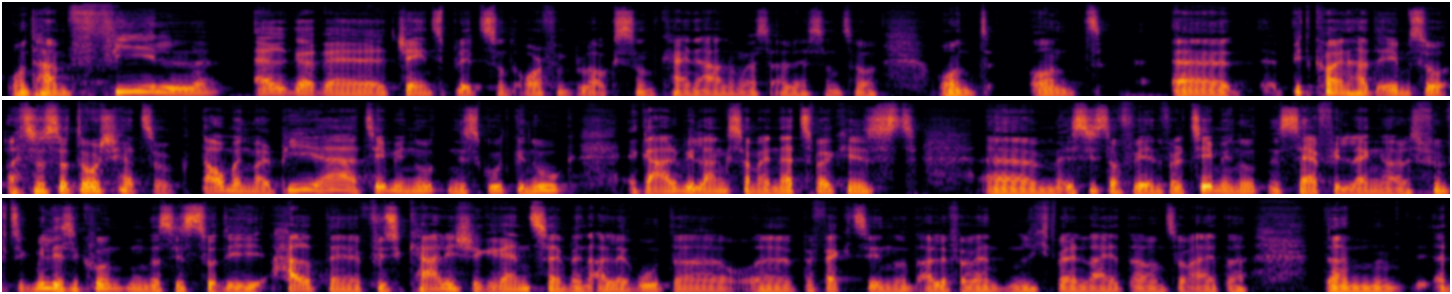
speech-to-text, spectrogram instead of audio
und haben viel ärgere Chainsplits und Orphan Blocks und keine Ahnung was alles und so. Und, und äh, Bitcoin hat eben so, also Satoshi hat so Daumen mal Pi, ja, 10 Minuten ist gut genug, egal wie langsam ein Netzwerk ist. Ähm, es ist auf jeden Fall 10 Minuten, ist sehr viel länger als 50 Millisekunden. Das ist so die harte physikalische Grenze, wenn alle Router äh, perfekt sind und alle verwenden Lichtwellenleiter und so weiter. Dann, äh,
